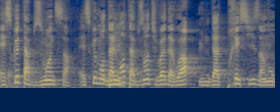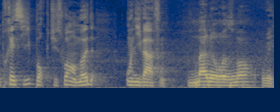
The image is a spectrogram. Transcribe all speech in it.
Est-ce que tu as besoin de ça? Est-ce que mentalement tu as besoin, tu vois, d'avoir une date précise, un nom précis pour que tu sois en mode on y va à fond? Malheureusement, oui.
